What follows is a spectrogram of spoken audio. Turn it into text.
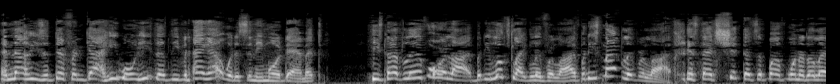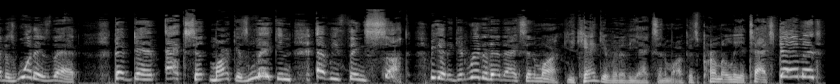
and now he's a different guy. He won't. He doesn't even hang out with us anymore. Damn it. He's not live or live, but he looks like live or live, but he's not live or live. It's that shit that's above one of the letters. What is that? That damn accent mark is making everything suck. We gotta get rid of that accent mark. You can't get rid of the accent mark. It's permanently attached. Damn it!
